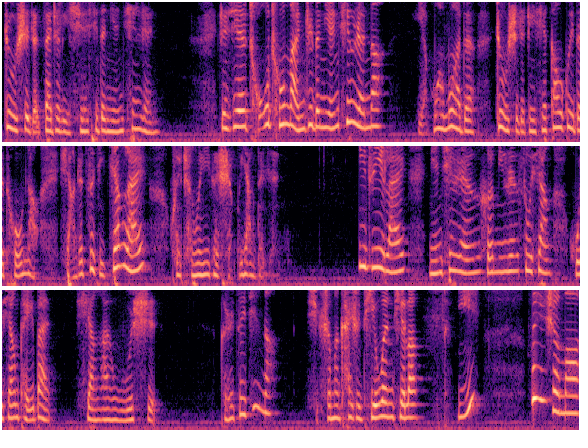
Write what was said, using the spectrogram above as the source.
注视着在这里学习的年轻人。这些踌躇满志的年轻人呢，也默默的注视着这些高贵的头脑，想着自己将来会成为一个什么样的人。一直以来，年轻人和名人塑像。互相陪伴，相安无事。可是最近呢，学生们开始提问题了。咦，为什么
